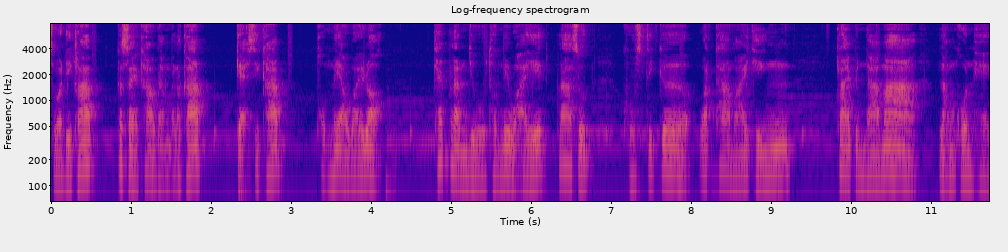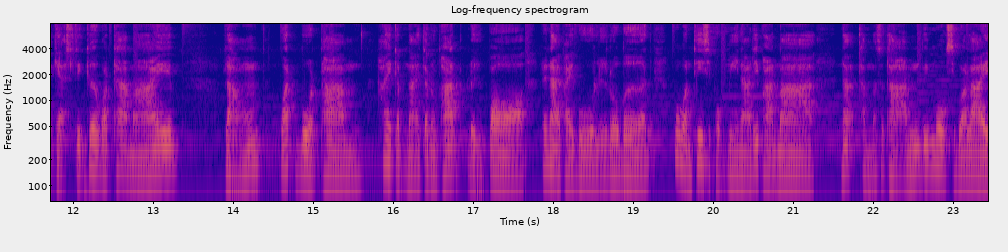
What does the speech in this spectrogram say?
สวัสดีครับ กระแสข่าวดังมาแล้วครับ แกะสิครับ ผมไม่เอาไว้หรอก แท็กพลันยูทนไม่ไหว ล่าสุดขูดสติกเกอร์วัดท่าไม้ทิ้ง กลายเป็นดราม่า หลังคนแห่แกะสติกเกอร์วัดท่าไม้ หลังวัดบวชพราหมณ์ให้กับนายตนุพัฒน์หรือปอ และนายไพบูลหรือโรเบิร์ตเมื่อวันที่ 16 มีนาที่ผ่านมา ณธรรมสถานวิโมกศิวาลัย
